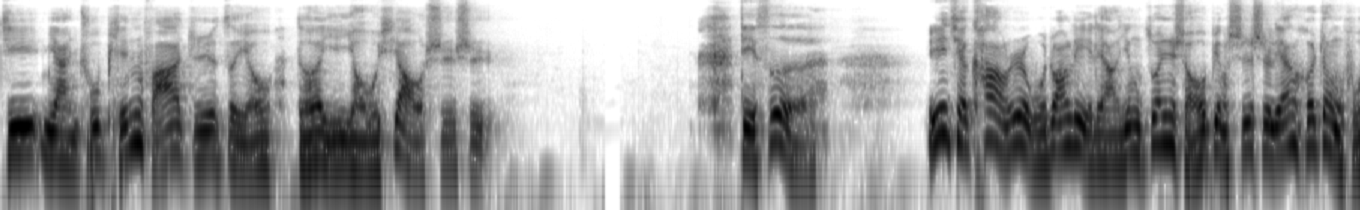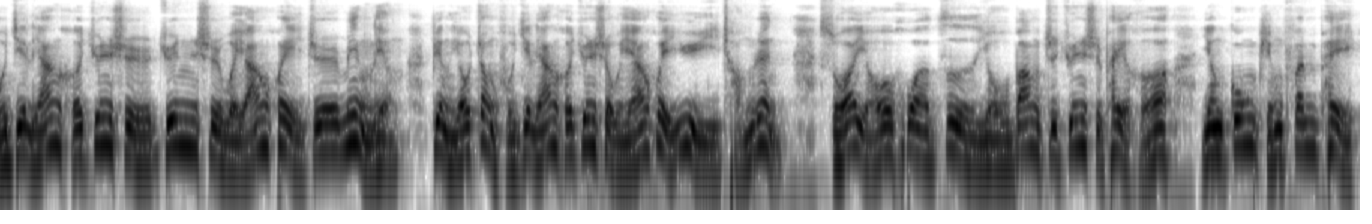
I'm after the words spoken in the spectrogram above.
及免除贫乏之自由得以有效实施。第四。一切抗日武装力量应遵守并实施联合政府及联合军事军事委员会之命令，并由政府及联合军事委员会予以承认。所有或自友邦之军事配合，应公平分配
